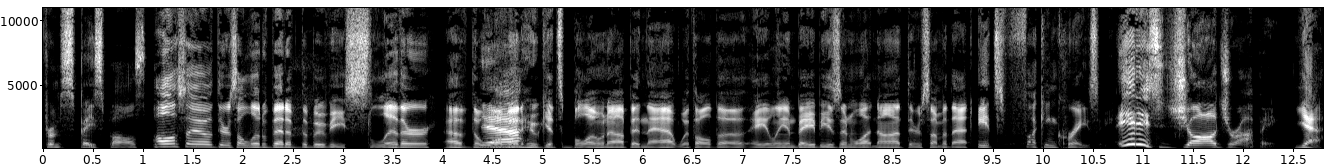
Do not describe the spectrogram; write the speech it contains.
from Spaceballs. Also, there's a little bit of the movie Slither of the Yeah. woman who gets blown up in that with all the alien babies and whatnot. There's some of that. It's fucking crazy. It is jaw dropping Yeah.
